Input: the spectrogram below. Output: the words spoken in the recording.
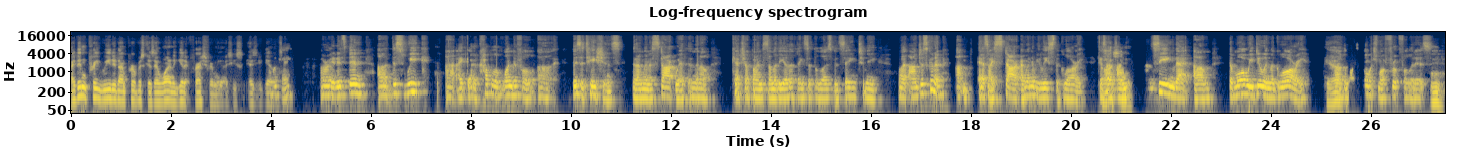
I didn't pre-read it on purpose because I wanted to get it fresh from you as you as you give okay. All right. It's been uh, this week. Uh, I got a couple of wonderful uh, visitations that I'm going to start with, and then I'll catch up on some of the other things that the Lord's been saying to me. But I'm just going to, um, as I start, I'm going to release the glory because awesome. I'm, I'm, seeing that um, the more we do in the glory, yeah. Uh, the more, so much more fruitful it is. Mm.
